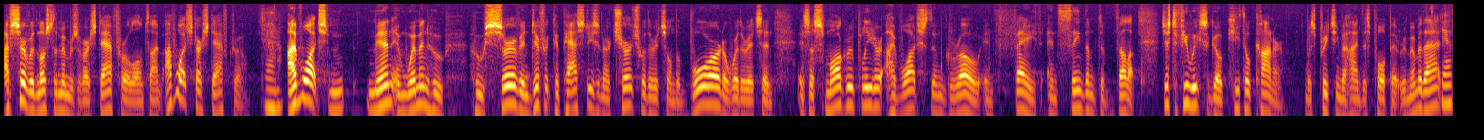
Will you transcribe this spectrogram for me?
I've served with most of the members of our staff for a long time. I've watched our staff grow. Yeah. I've watched m- men and women who who serve in different capacities in our church, whether it's on the board or whether it's in as a small group leader. I've watched them grow in faith and seen them develop. Just a few weeks ago, Keith O'Connor was preaching behind this pulpit. Remember that? Yes.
